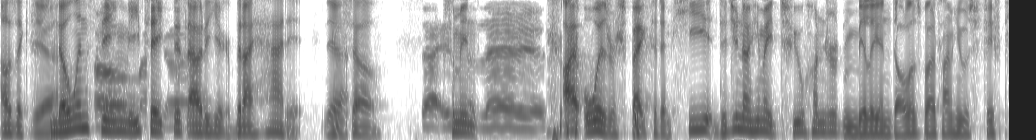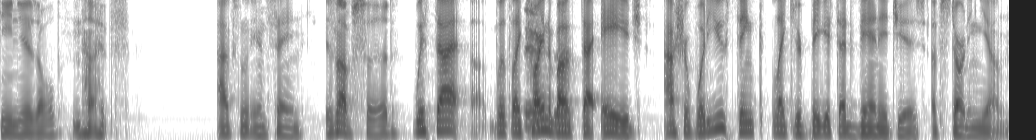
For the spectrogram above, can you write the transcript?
I was like, Yeah. no one's seeing Oh me my take this out of here, but I had it. And yeah. so that is I mean, hilarious. I always respected him. He did you know he made two hundred million dollars by the time he was fifteen years old? nuts, absolutely insane. Isn't that absurd? With that, uh, with like It talking about that age, Asher, what do you think like your biggest advantage is of starting young?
